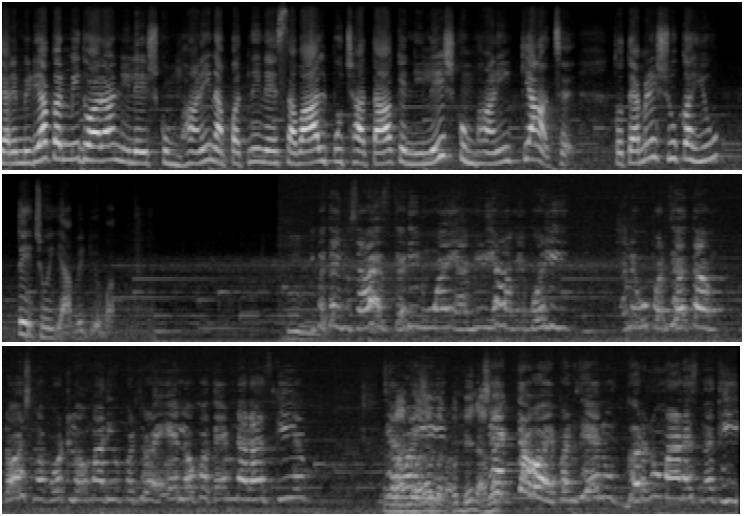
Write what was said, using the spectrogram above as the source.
ત્યારે મીડિયાકર્મી દ્વારા નિલેશ કુંભાણીના પત્નીને સવાલ પૂછાતા કે નિલેશ કુંભાણી ક્યાં છે? તો તેમણે શું કહ્યું? તે જોઈએ આ વિડીયોમાં. મીડિયા અમે બોલી અને ઉપર જતા ડોસનો પોટલો અમારી ઉપર જોડે એ લોકો તો એમના રાજકીય શેકતા હોય પણ જે એનું ઘરનું માણસ નથી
